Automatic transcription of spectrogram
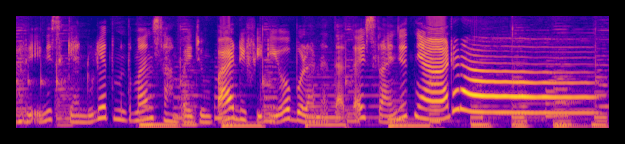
Hari ini sekian dulu ya teman-teman. Sampai jumpa di video bola natatai selanjutnya. Dadah!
